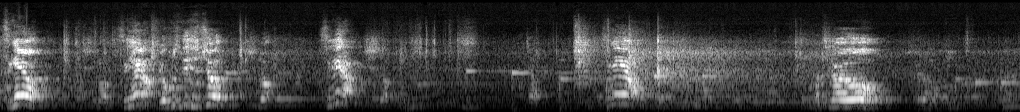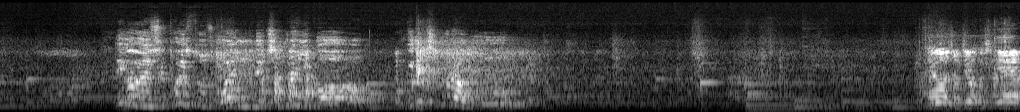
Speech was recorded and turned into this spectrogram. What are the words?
승혜 형! 승혜 형! 옆으로 뛰십시오! 승혜 형! 승혜 형! 같이 가요! 왜 슬퍼했어? 좋아했는데 친구라니까 그게 내 친구라고 안녕하세요. 정재호 코치님.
